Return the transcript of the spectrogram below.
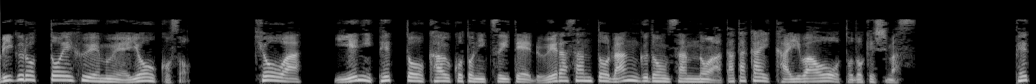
リグロット FM へようこそ。今日は、家にペットを飼うことについてルエラさんとラングドンさんの温かい会話をお届けします。ペッ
